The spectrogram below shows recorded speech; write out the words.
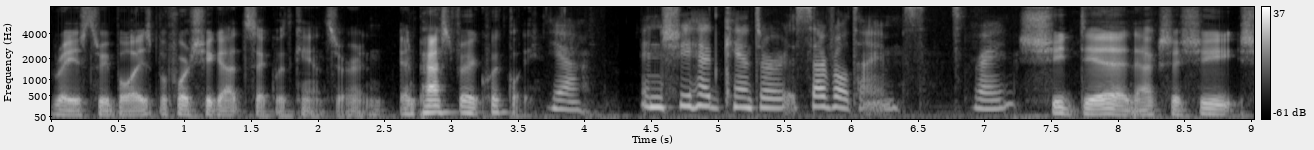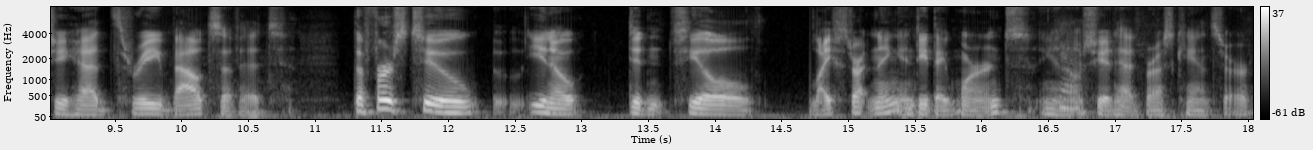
raised three boys before she got sick with cancer and, and passed very quickly. Yeah. And she had cancer several times, right? She did. Actually, she she had three bouts of it. The first two, you know, didn't feel life threatening. Indeed, they weren't. You know, yeah. she had had breast cancer,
